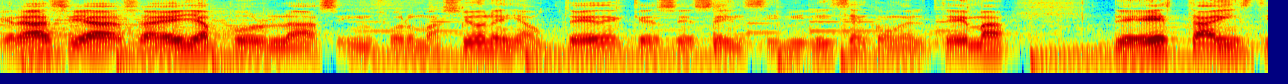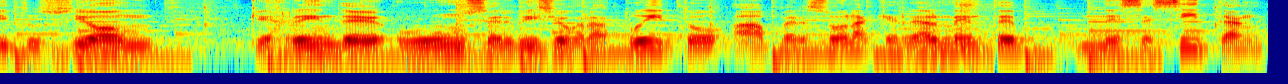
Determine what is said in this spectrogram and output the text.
Gracias a ella por las informaciones y a ustedes que se sensibilicen con el tema de esta institución que rinde un servicio gratuito a personas que realmente necesitan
